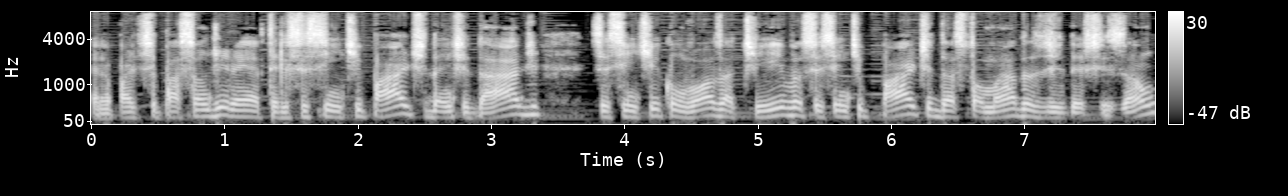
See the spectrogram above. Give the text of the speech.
é a participação direta, ele se sentir parte da entidade, se sentir com voz ativa, se sentir parte das tomadas de decisão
